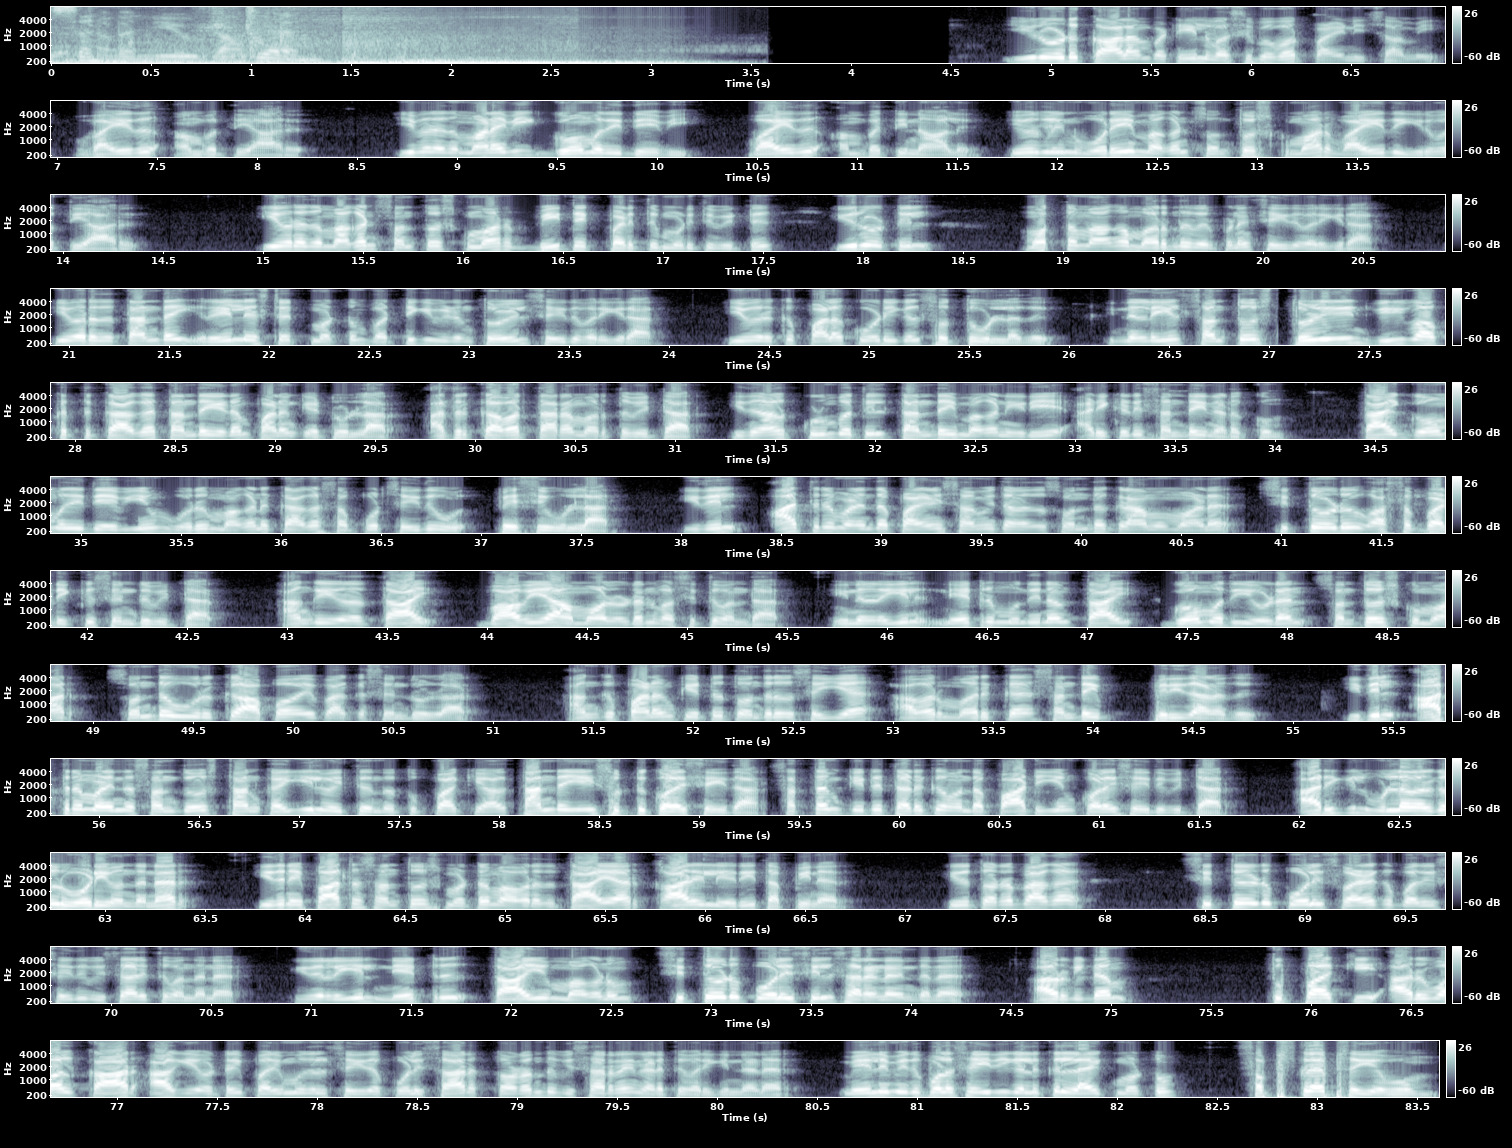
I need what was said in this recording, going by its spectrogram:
tamilcinemanew.in Erode காலாம்பட்டியில் வசிப்பவர் Palaniswami வயது ஐம்பத்தி ஆறு. இவரது மனைவி கோமதி தேவி. வயது ஐம்பத்தி நாலு. இவர்களின் ஒரே மகன் சந்தோஷ்குமார் வயது இருபத்தி ஆறு. இவரது மகன் சந்தோஷ்குமார் பிடெக் படித்து முடித்துவிட்டு ஈரோட்டில் மொத்தமாக மருந்து விற்பனை செய்து வருகிறார். இவரது தந்தை ரியல் எஸ்டேட் மற்றும் வட்டிக்கு விடும் தொழில் செய்து வருகிறார். இவருக்கு பல கோடிகள் சொத்து உள்ளது. இந்நிலையில் சந்தோஷ் தொழிலின் விரிவாக்கத்துக்காக தந்தையிடம் பணம் கேட்டுள்ளார். அதற்கு அவர் தர மறுத்துவிட்டார். இதனால் குடும்பத்தில் தந்தை மகன் இடையே அடிக்கடி சண்டை நடக்கும். தாய் கோமதி தேவியும் ஒரு மகனுக்காக சப்போர்ட் செய்து பேசியுள்ளார். இதில் ஆத்திரமடைந்த பழனிசாமி தனது சொந்த கிராமமான சித்தோடு வசப்பாடிக்கு சென்று விட்டார். அங்கு இவரது தாய் பாவியா அம்மாளுடன் வசித்து வந்தார். இந்நிலையில் நேற்று முன்தினம் தாய் கோமதியுடன் சந்தோஷ்குமார் சொந்த ஊருக்கு அப்பாவை பார்க்க சென்றுள்ளார். அங்கு பணம் கேட்டு தொந்தரவு செய்ய அவர் மறுக்க சண்டை பெரிதானது. இதில் ஆத்திரமடைந்த சந்தோஷ் தான் கையில் வைத்திருந்த துப்பாக்கியால் தந்தையை சுட்டு கொலை செய்தார். சத்தம் கேட்டு தடுக்க வந்த பாட்டியும் கொலை செய்துவிட்டார் அருகில் உள்ளவர்கள் ஓடி வந்தனர். இதனை பார்த்த சந்தோஷ் மற்றும் அவரது தாயார் காரில் ஏறி தப்பினர். இது தொடர்பாக சித்தோடு போலீஸ் வழக்கு பதிவு செய்து விசாரித்து வந்தனர். இந்நிலையில் நேற்று தாயும் மகனும் சித்தோடு போலீசில் சரணடைந்தனர். அவர்களிடம் துப்பாக்கி அருவாள் கார் ஆகியவற்றை பறிமுதல் செய்த போலீசார் தொடர்ந்து விசாரணை நடத்தி வருகின்றனர். மேலும் இதுபோல செய்திகளுக்கு லைக் மற்றும் சப்ஸ்கிரைப் செய்யவும்.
